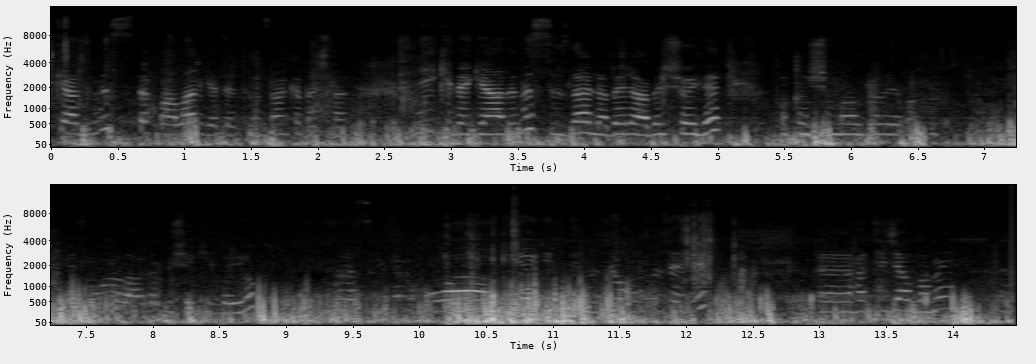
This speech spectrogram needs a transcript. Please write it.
hoş geldiniz. Sefalar getirdiniz arkadaşlar. İyi ki de geldiniz. Sizlerle beraber şöyle bakın şu manzaraya bakın. Bizim oralarda bu şekilde yok. Burası bizim Ovalı'ya gittiğimiz yolun üzeri. Ee, Hatice ablanın e,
